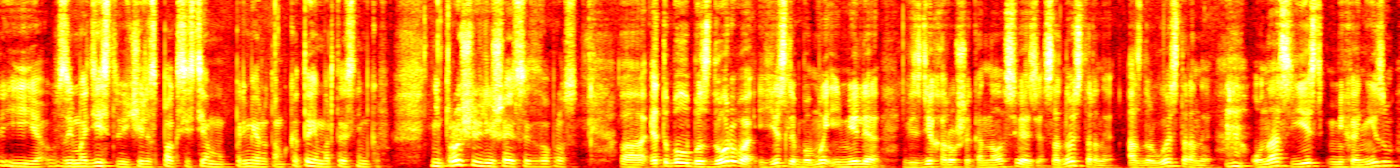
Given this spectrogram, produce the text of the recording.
и взаимодействии через ПАК-систему, к примеру, там, КТ и МРТ снимков, не проще ли решается этот вопрос? А, это было бы здорово, если бы мы имели везде хорошие каналы связи, с одной стороны, а с другой стороны, у нас есть механизм,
